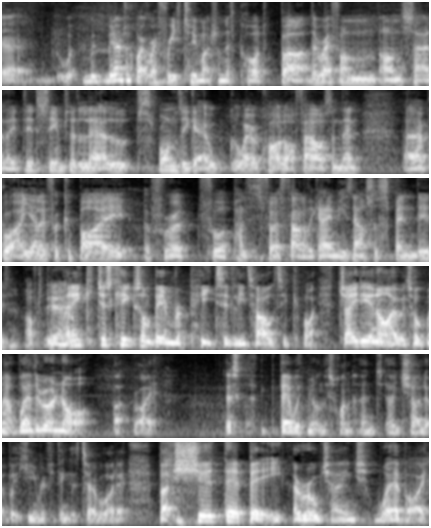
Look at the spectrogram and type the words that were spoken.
uh, we, we don't talk about referees too much on this pod, but the ref on, on Saturday did seem to let a- Swansea get away with quite a lot of fouls, and then. Uh, brought out a yellow for Cabaye for a, for Palace's first foul of the game. He's now suspended after picking Yeah. And he just keeps on being repeatedly targeted Cabaye. JD and I were talking about whether or not uh, right. Let's bear with me on this one and uh, show a little bit of humour if you think it's a terrible idea. But should there be a rule change whereby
